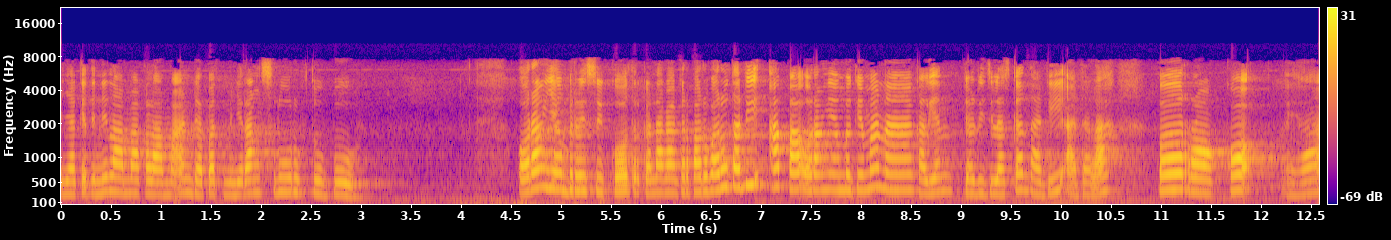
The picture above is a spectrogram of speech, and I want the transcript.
Penyakit ini lama-kelamaan dapat menyerang seluruh tubuh. Orang yang berisiko terkena kanker paru-paru tadi apa? Orang yang bagaimana? Kalian sudah dijelaskan tadi adalah perokok ya,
